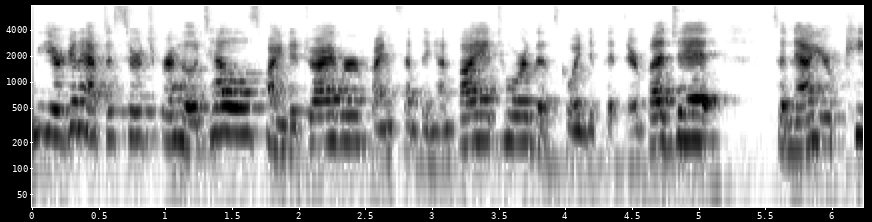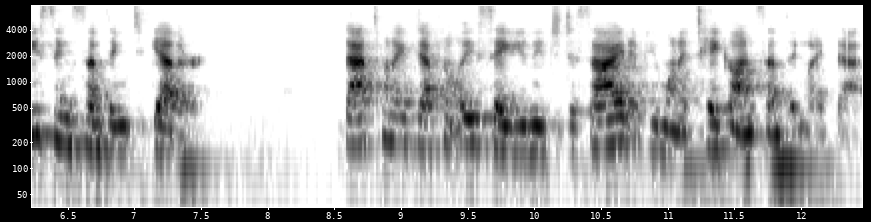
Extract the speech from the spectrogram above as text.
you're going to have to search for hotels, find a driver, find something on Viator that's going to fit their budget. So now you're piecing something together. That's when I definitely say you need to decide if you want to take on something like that.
